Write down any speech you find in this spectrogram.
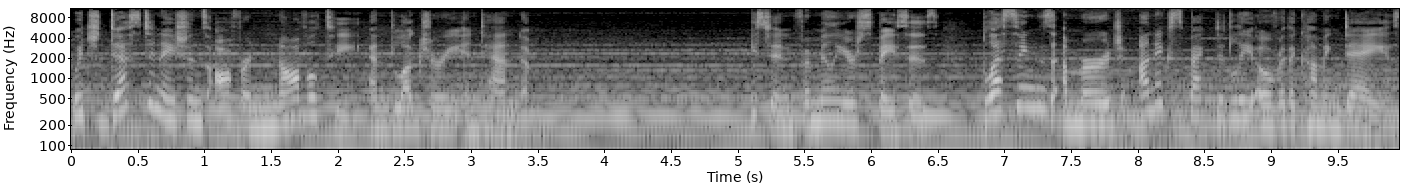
Which destinations offer novelty and luxury in tandem? In familiar spaces, Blessings emerge unexpectedly over the coming days.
